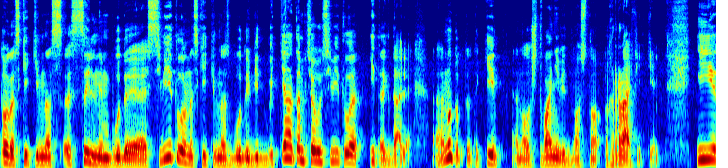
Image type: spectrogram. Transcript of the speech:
то наскільки в нас сильним буде світло, наскільки в нас буде відбиття там цього світла і так далі. Ну, тобто такі налаштування відносно графіки. І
